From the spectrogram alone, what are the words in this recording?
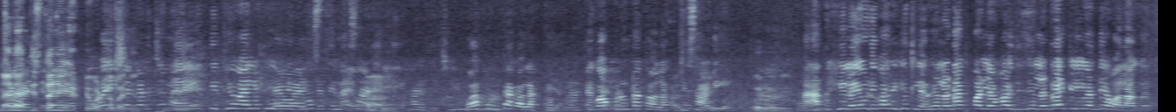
नाही नाही वाटलं पाहिजे. पैशाकडचे नाही. ती ठेवायला ठेवायची ना साडी. हळदीची. वापरून टाकावं लागते. ती वापरून टाकावं लागते साडी. बरोबर आहे. आणि आता हिला एवढी भारी घेतली ह्याला डाग पडल्या हळदी ह्याला ड्रायक्लिंगला द्यावा लागत.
